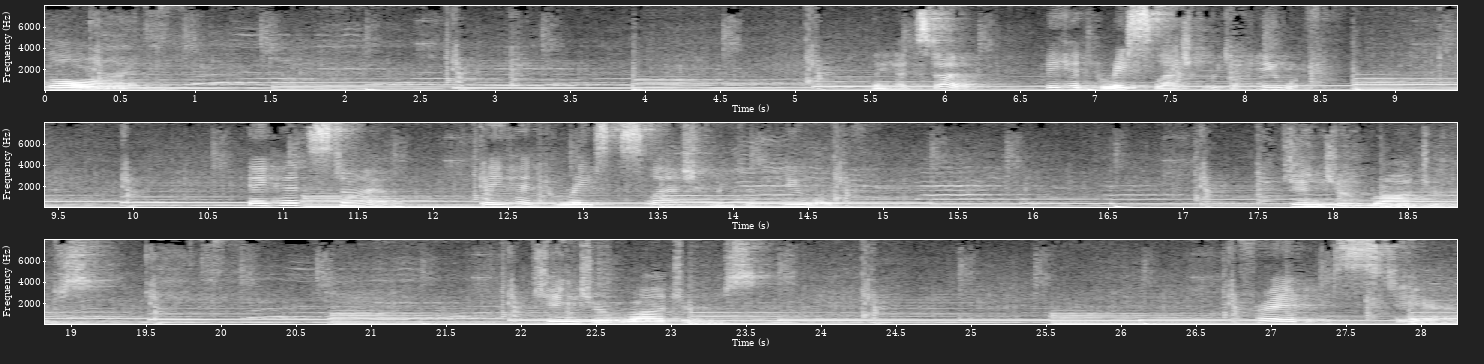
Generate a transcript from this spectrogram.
Lauren They had style. They had grace slash Rita Hayworth. They had style. They had Grace slash Rita Hayworth. Ginger Rogers. Ginger Rogers. Fred Astaire.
